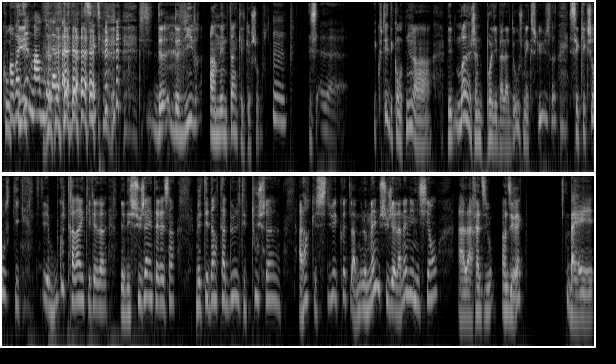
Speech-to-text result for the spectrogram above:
côté... On va dire membre de la famille. de, de, vivre en même temps quelque chose. Hmm. Euh, écouter des contenus en... Des... Moi, j'aime pas les balados, je m'excuse. C'est quelque chose qui... Il y a beaucoup de travail qui fait. Il y a des sujets intéressants, mais tu es dans ta bulle, tu es tout seul. Alors que si tu écoutes le même sujet, la même émission à la radio, en direct, ben,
